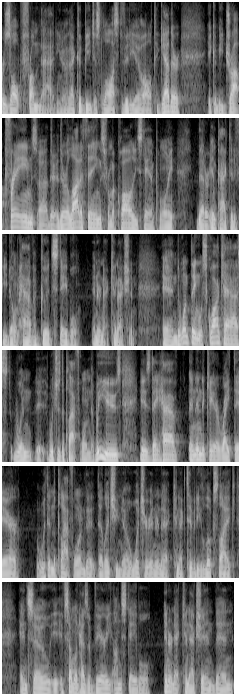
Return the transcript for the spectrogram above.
result from that. You know, that could be just lost video altogether. It could be drop frames. Uh, there, there are a lot of things from a quality standpoint that are impacted if you don't have a good, stable internet connection. And the one thing with Squadcast, when which is the platform that we use, is they have an indicator right there within the platform that, that lets you know what your internet connectivity looks like. And so if someone has a very unstable internet connection, then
